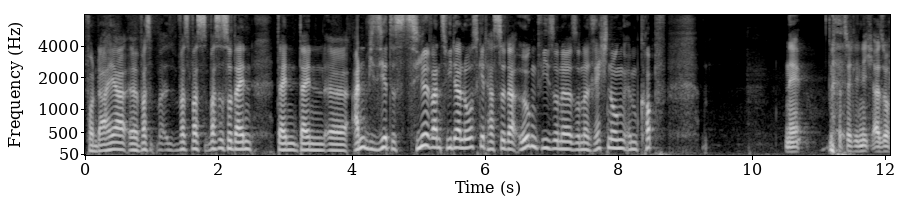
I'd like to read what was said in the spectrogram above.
von daher, äh, was, was, was, was ist so dein, dein, dein äh, anvisiertes Ziel, wann es wieder losgeht? Hast du da irgendwie so eine, so eine Rechnung im Kopf? Nee, tatsächlich nicht. Also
